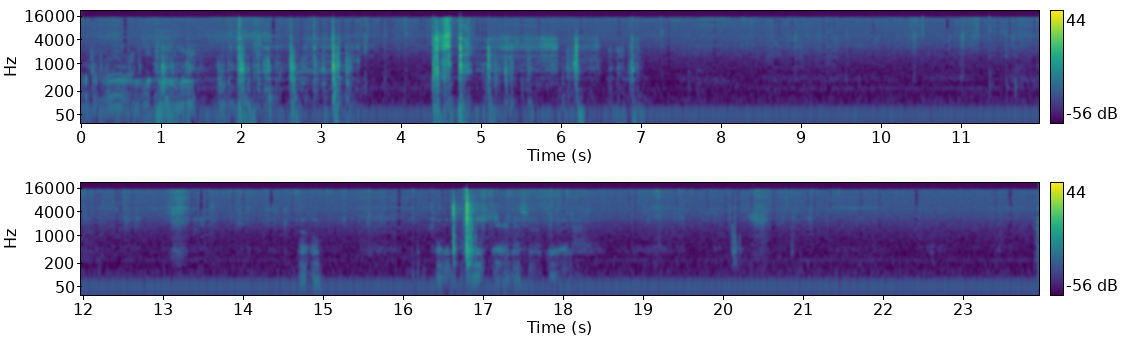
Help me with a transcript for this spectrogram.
Flip it around where I can get to him here. Uh-oh. Cut his meat there, that's not good. I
